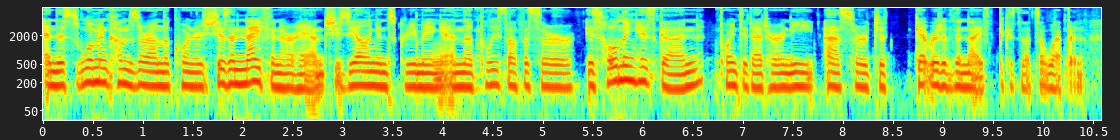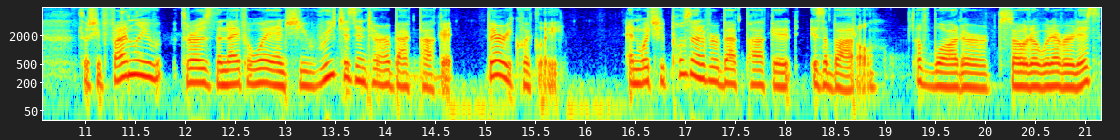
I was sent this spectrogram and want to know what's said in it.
and this woman comes around the corner. She has a knife in her hand. She's yelling and screaming, and the police officer is holding his gun pointed at her, and he asks her to get rid of the knife because that's a weapon. So she finally throws the knife away and she reaches into her back pocket very quickly. And what she pulls out of her back pocket is a bottle of water, soda, whatever it is.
